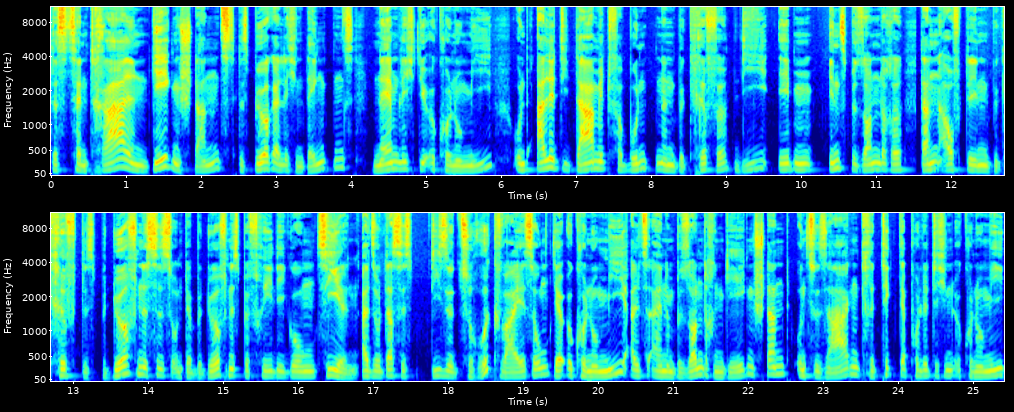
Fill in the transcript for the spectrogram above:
des zentralen Gegenstands des bürgerlichen Denkens, nämlich die Ökonomie und alle die damit verbundenen Begriffe, die eben insbesondere dann auf den Begriff des Bedürfnisses und der Bedürfnisbefriedigung zielen. Also das ist diese Zurückweisung der Ökonomie als einem besonderen Gegenstand und zu sagen, Kritik der politischen Ökonomie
